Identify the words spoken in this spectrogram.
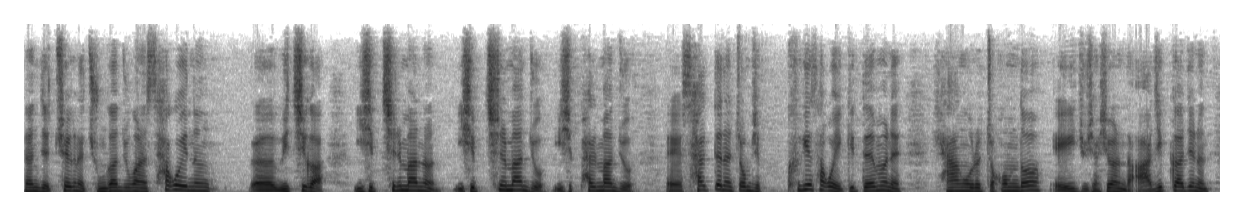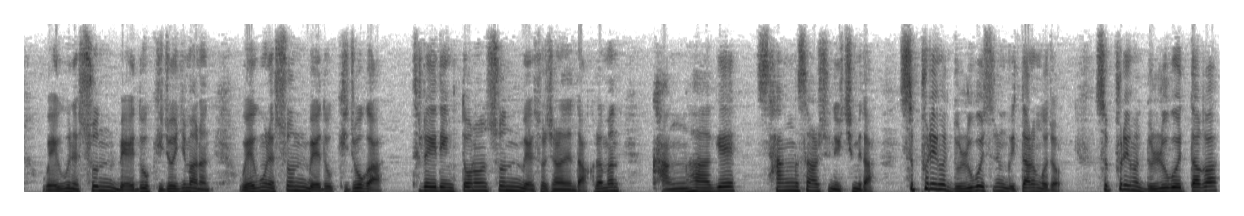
현재 최근에 중간중간에 사고 있는 어, 위치가 27만 원, 27만 주, 28만 주, 예, 살 때는 조금씩 크게 사고 있기 때문에 향후를 조금 더 주샷이 바란다. 아직까지는 외국인의 순 매도 기조이지만은 외국인의 순 매도 기조가 트레이딩 또는 순 매수로 전환된다. 그러면 강하게 상승할 수 있는 위치입니다. 스프링을 누르고 있다는 거죠. 스프링을 누르고 있다가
